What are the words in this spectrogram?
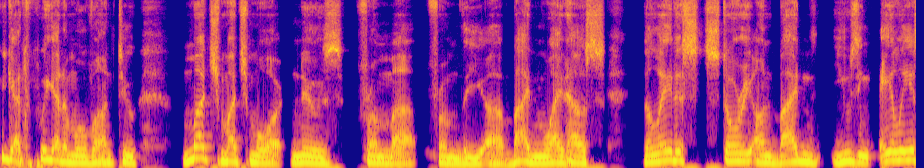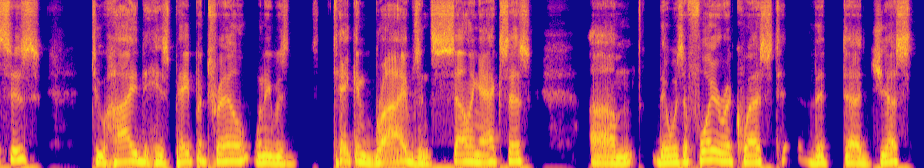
we got we got to move on to much much more news from uh, from the uh, Biden White House. The latest story on Biden using aliases to hide his paper trail when he was taking bribes and selling access. Um, there was a FOIA request that uh, just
